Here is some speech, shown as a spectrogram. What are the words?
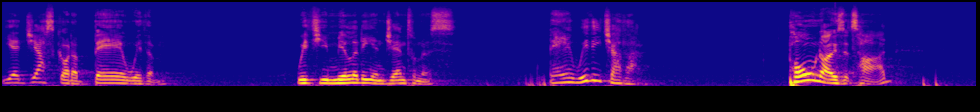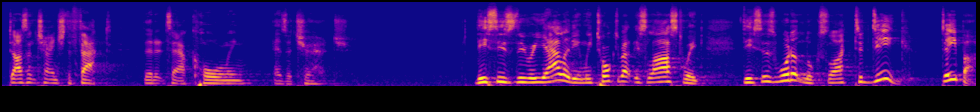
you just got to bear with them with humility and gentleness. Bear with each other. Paul knows it's hard doesn't change the fact that it's our calling as a church. This is the reality, and we talked about this last week. This is what it looks like to dig deeper.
